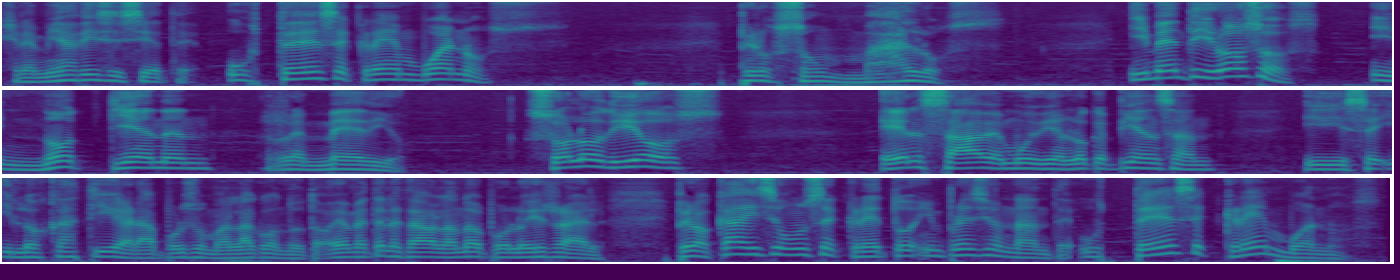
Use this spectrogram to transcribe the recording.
Jeremías 17. Ustedes se creen buenos, pero son malos y mentirosos y no tienen remedio. Solo Dios, Él sabe muy bien lo que piensan y dice, y los castigará por su mala conducta. Obviamente le estaba hablando al pueblo de Israel. Pero acá dice un secreto impresionante. Ustedes se creen buenos,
